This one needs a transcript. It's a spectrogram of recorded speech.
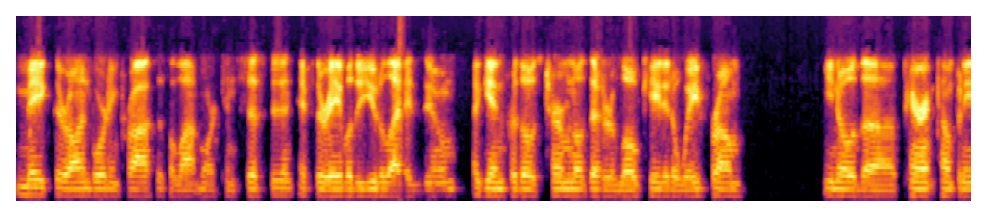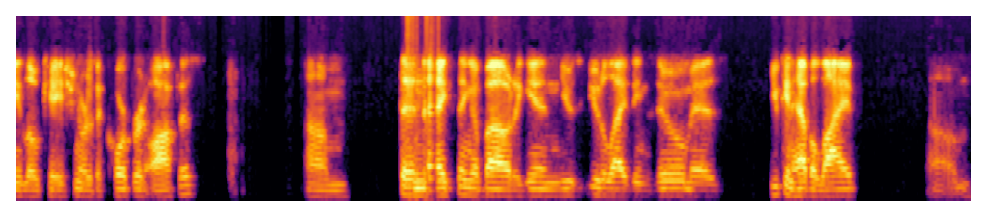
make their onboarding process a lot more consistent if they're able to utilize Zoom again for those terminals that are located away from you know, the parent company location or the corporate office. Um, the nice thing about, again, utilizing Zoom is you can have a live um,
